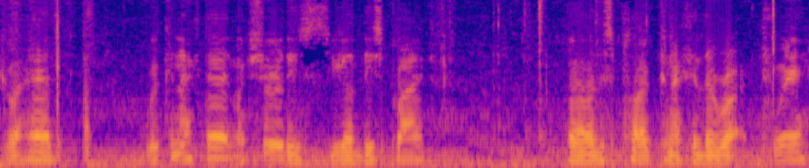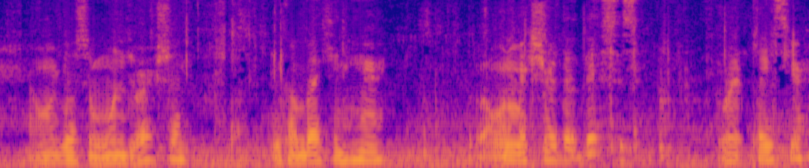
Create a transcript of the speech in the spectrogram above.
Go ahead. Reconnect it. Make sure these you got this plug. Uh, this plug connected the right way. I want to go in one direction and come back in here. I want to make sure that this is the right place here.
